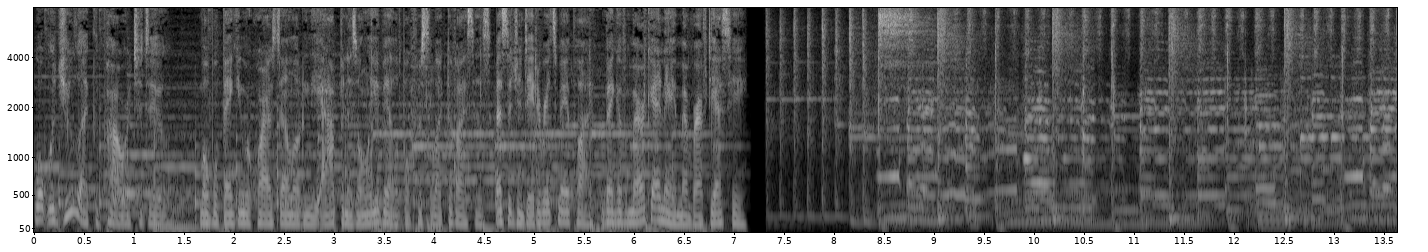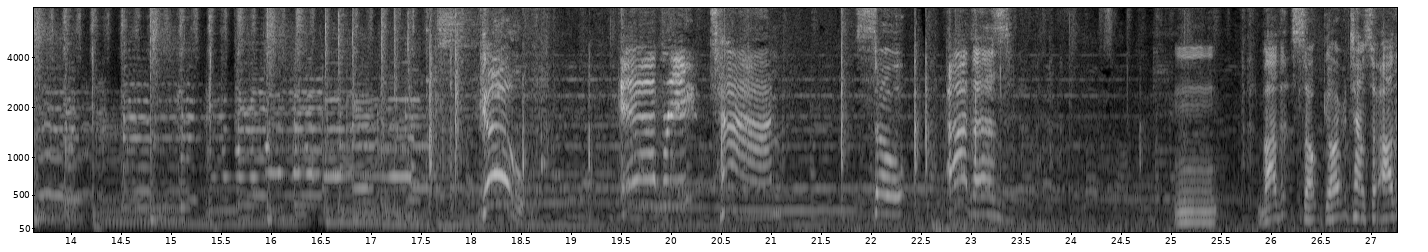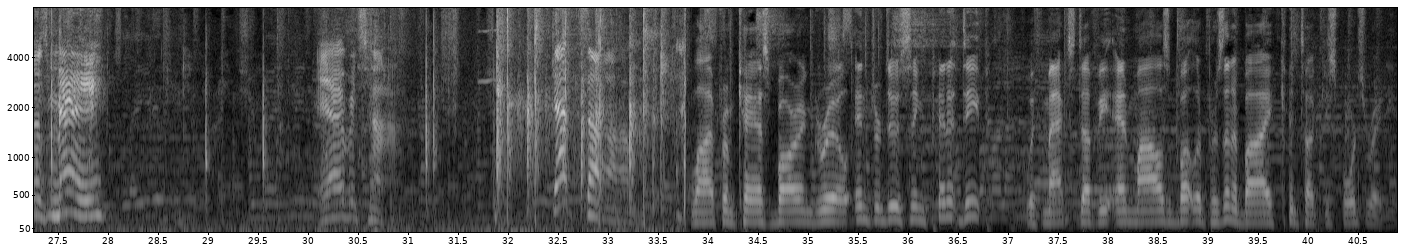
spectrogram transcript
What would you like the power to do? Mobile banking requires downloading the app and is only available for select devices. Message and data rates may apply. Bank of America and a member FDIC. Go! Every time so others. Mm, so go every time so others may. Every time. Get some. Live from KS Bar and Grill, introducing Pin It Deep with Max Duffy and Miles Butler, presented by Kentucky Sports Radio.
